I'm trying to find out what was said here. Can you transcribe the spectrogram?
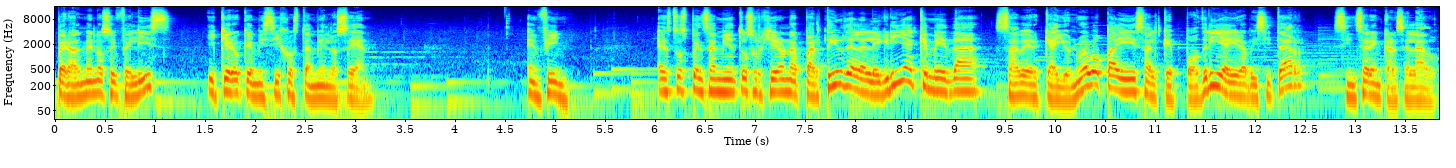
pero al menos soy feliz y quiero que mis hijos también lo sean. En fin, estos pensamientos surgieron a partir de la alegría que me da saber que hay un nuevo país al que podría ir a visitar sin ser encarcelado.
